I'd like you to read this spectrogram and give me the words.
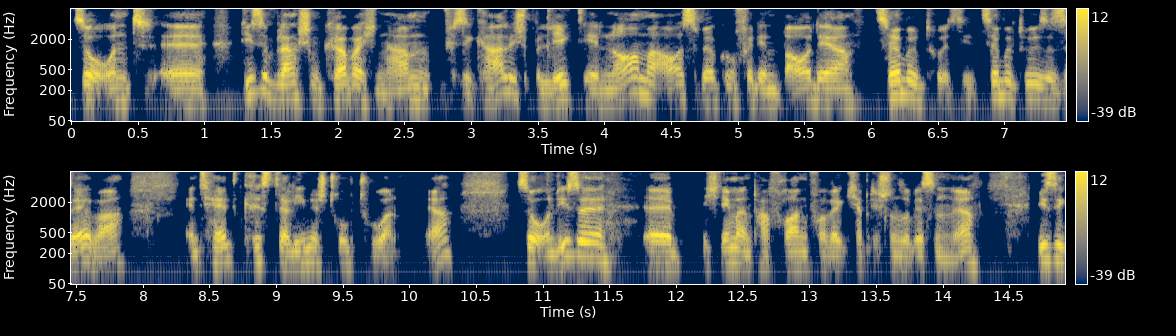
So, und äh, diese blanchen Körperchen haben physikalisch belegt enorme Auswirkungen für den Bau der Zirbeldrüse. Die Zirbeldrüse selber enthält kristalline Strukturen. Ja, so und diese, äh, ich nehme ein paar Fragen vorweg, ich habe die schon so bisschen. Ja, diese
